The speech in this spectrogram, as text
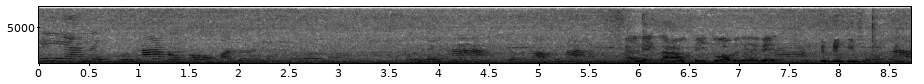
นี่ไงหนึ่งศูนย์ห้าเบอร์โทรก่อนเลย นย์หนึ่งห้าเดี๋ยวมันออกขึ้นมาทำไมหมายเลขราวสี่ตัวไปเลยพี่เลขราว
